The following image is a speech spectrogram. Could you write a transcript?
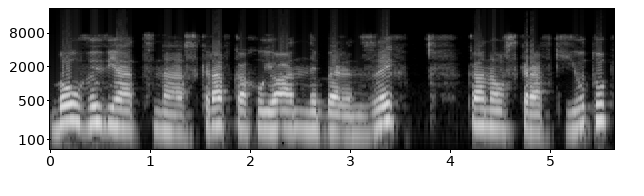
był wywiad na skrawkach u Joanny Berenzych, kanał Skrawki YouTube.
